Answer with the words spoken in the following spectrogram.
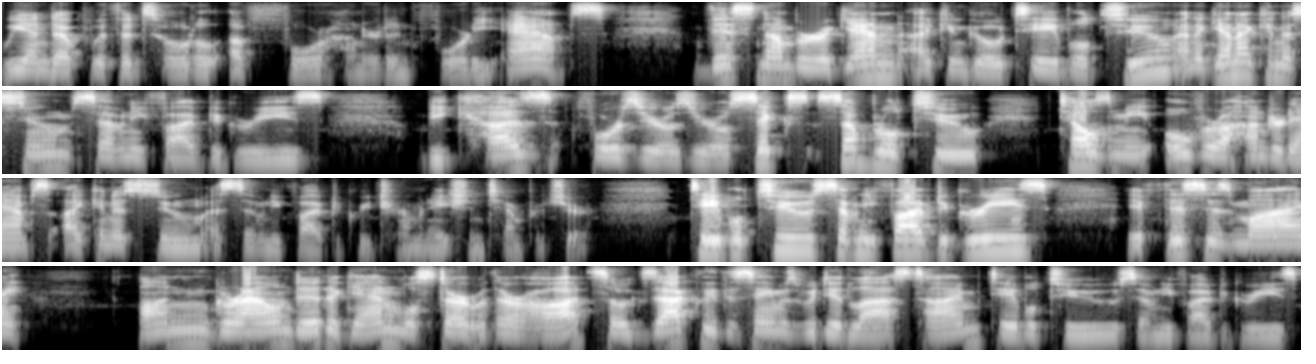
we end up with a total of 440 amps. This number again, I can go table 2, and again I can assume 75 degrees because 4006 subrule 2 tells me over 100 amps, I can assume a 75 degree termination temperature. Table 2, 75 degrees. If this is my ungrounded again we'll start with our hot. So exactly the same as we did last time. Table 2 75 degrees.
